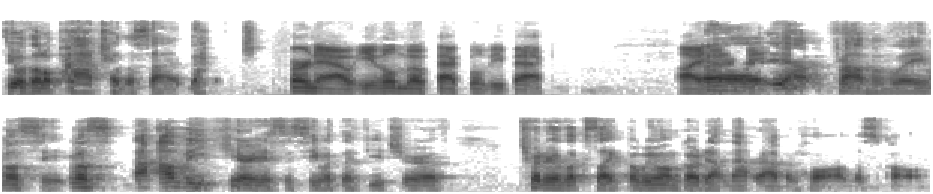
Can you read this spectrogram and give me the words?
Do a little patch on the side. For now, Evil Mopac will be back. I have uh, yeah, probably. We'll see. We'll. I'll be curious to see what the future of Twitter looks like, but we won't go down that rabbit hole on this call.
